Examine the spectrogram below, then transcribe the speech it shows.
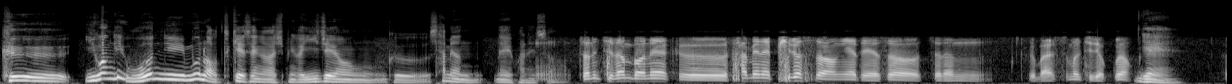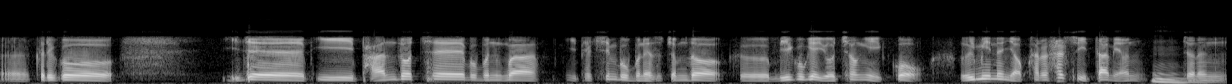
그 이광재 의원님은 어떻게 생각하십니까? 이재용 그 사면에 관해서. 저는 지난번에 그 사면의 필요성에 대해서 저는 그 말씀을 드렸고요. 예. 어, 그리고 이제 이 반도체 부분과 이 백신 부분에서 좀 더 그 미국의 요청이 있고 의미 있는 역할을 할 수 있다면 음. 저는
